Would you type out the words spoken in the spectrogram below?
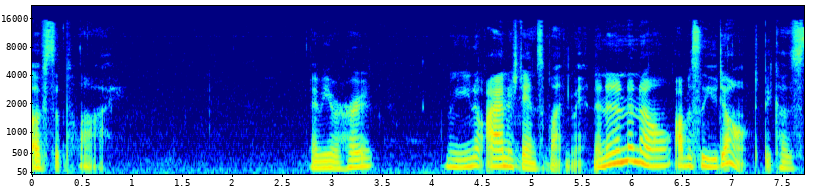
of supply. Have you ever heard? You know, I understand supply and demand. No, no, no, no, no. Obviously, you don't, because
